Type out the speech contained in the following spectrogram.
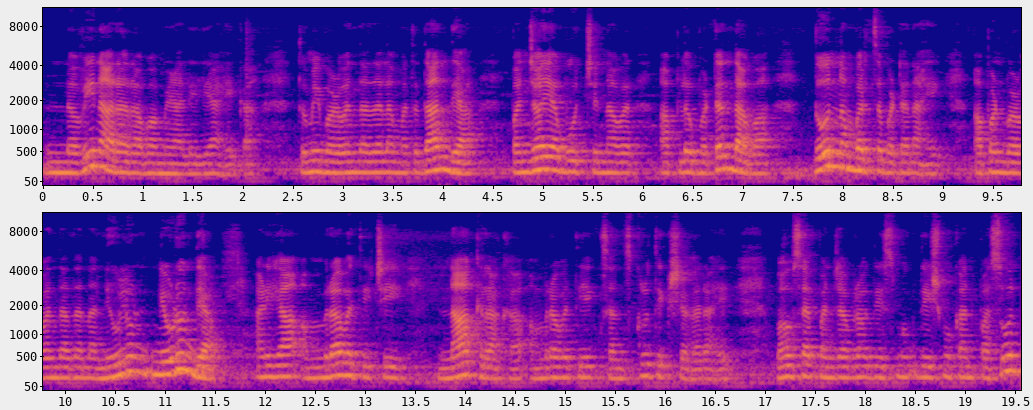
नवीन आर आर आबा मिळालेली आहे का? तुम्ही बळवंतदादाला मतदान द्या. पंजा या बोध चिन्हावर आपलं बटन दाबा. दोन नंबरचं बटन आहे. आपण बळवंतदादांना निवडून निवडून द्या आणि ह्या अमरावतीची नाक राखा. अमरावती एक सांस्कृतिक शहर आहे. भाऊसाहेब पंजाबराव देशमुख देशमुखांपासून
